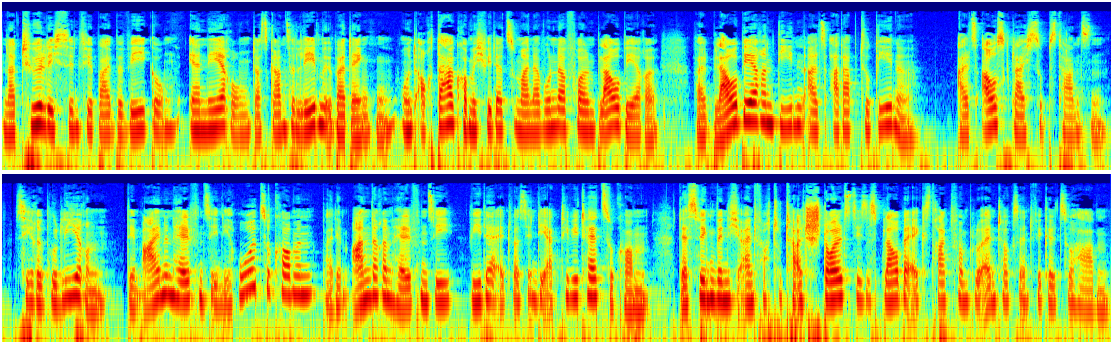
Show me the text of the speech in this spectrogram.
Natürlich sind wir bei Bewegung, Ernährung, das ganze Leben überdenken. Und auch da komme ich wieder zu meiner wundervollen Blaubeere, weil Blaubeeren dienen als Adaptogene, als Ausgleichssubstanzen. Sie regulieren. Dem einen helfen sie in die Ruhe zu kommen, bei dem anderen helfen sie, wieder etwas in die Aktivität zu kommen. Deswegen bin ich einfach total stolz, dieses Blaubeerextrakt von Blue Entox entwickelt zu haben.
